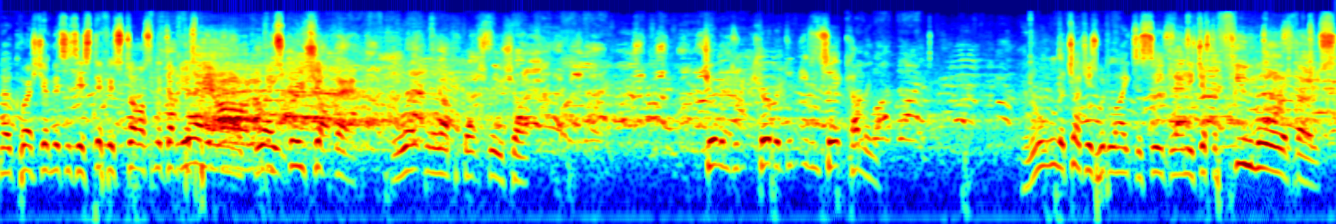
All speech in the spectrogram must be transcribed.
No question, this is his stiffest start in the WSB. Yeah, oh, great. screw shot there. Great little uppercut screw shot. German didn't, Kerber didn't even see it coming. And all the judges would like to see, Glenn, is just a few more of those.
